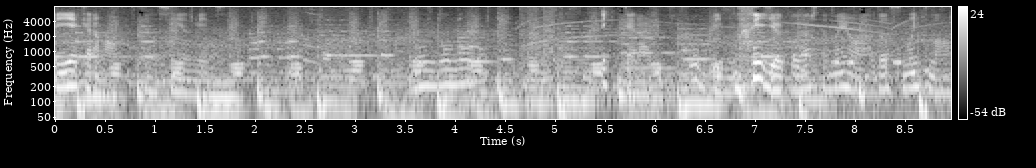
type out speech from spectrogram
Aí é que era mal. Não se admite. Bum, bum, bum. Ai caralho, fodi-me. E eu que o gajo também, ó, deu-se muito mal.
